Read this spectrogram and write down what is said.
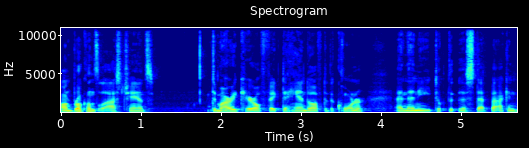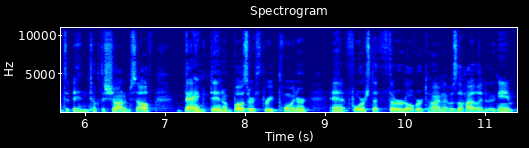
on Brooklyn's last chance, DeMarre Carroll faked a handoff to the corner, and then he took the, a step back and, and took the shot himself, banked in a buzzer three pointer, and it forced a third overtime. That was the highlight of the game.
